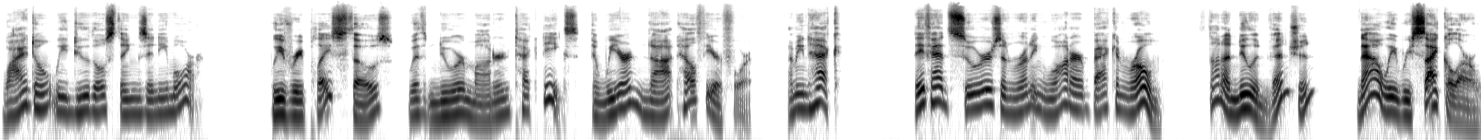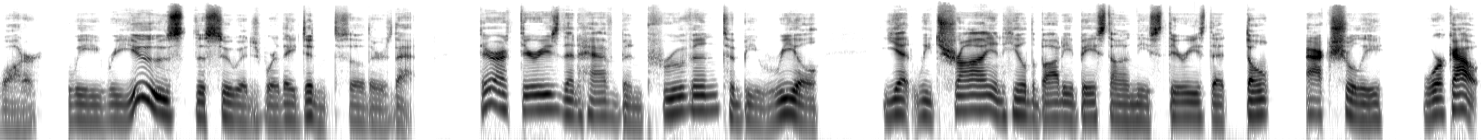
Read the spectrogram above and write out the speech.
Why don't we do those things anymore? We've replaced those with newer modern techniques, and we are not healthier for it. I mean, heck, they've had sewers and running water back in Rome. It's not a new invention. Now we recycle our water. We reuse the sewage where they didn't, so there's that. There are theories that have been proven to be real, yet we try and heal the body based on these theories that don't actually work out.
